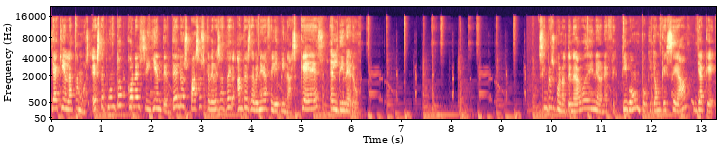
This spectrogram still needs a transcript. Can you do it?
Y aquí enlazamos este punto con el siguiente de los pasos que debes hacer antes de venir a Filipinas, que es el dinero. Siempre es bueno tener algo de dinero en efectivo, un poquito aunque sea, ya que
